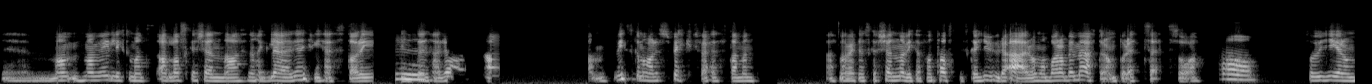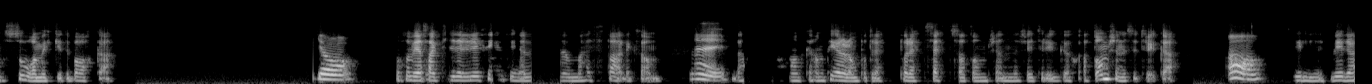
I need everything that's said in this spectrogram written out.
eh, man, man vill liksom att alla ska känna den här glädjen kring hästar, inte Mm. den här rädslan. Visst ska man ha respekt för hästar, men att man verkligen ska känna vilka fantastiska djur det är. Om man bara bemöter dem på rätt sätt så, Ja. så ger de så mycket tillbaka. Ja. Och som vi har sagt tidigare, det finns inga dumma hästar. Liksom. Nej. Man ska hantera dem på rätt, på rätt sätt så att de känner sig trygga. Att de känner sig trygga. Ja, Vill, vill,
